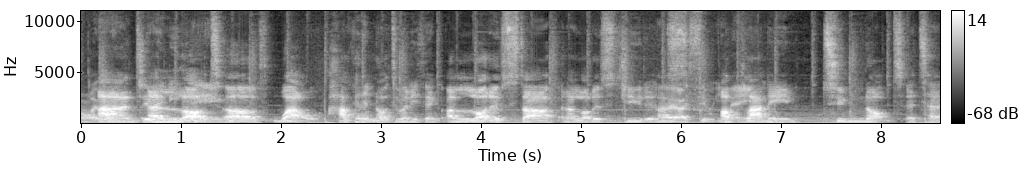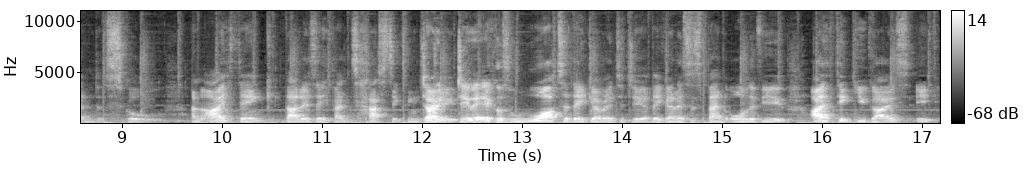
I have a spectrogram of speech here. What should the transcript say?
Oh, and a lot of, well, how can it not do anything? A lot of staff and a lot of students Oh, I see what you are mean. planning to not attend school. And I think that is a fantastic thing to Don't do. do it. Because what are they going to do? Are they going to suspend all of you? I think you guys, if,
